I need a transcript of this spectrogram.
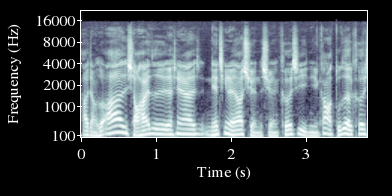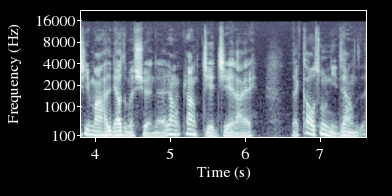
他讲说啊，小孩子现在年轻人要选选科系，你刚好读这个科系吗？还是你要怎么选的？让让姐姐来来告诉你这样子。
